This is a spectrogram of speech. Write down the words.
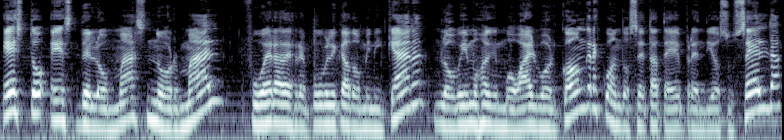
Esto es de lo más normal fuera de República Dominicana. Lo vimos en Mobile World Congress cuando ZTE prendió su celda.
